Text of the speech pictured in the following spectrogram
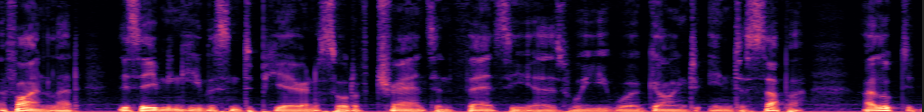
a fine lad. This evening he listened to Pierre in a sort of trance and fancy as we were going to, in to supper. I looked at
